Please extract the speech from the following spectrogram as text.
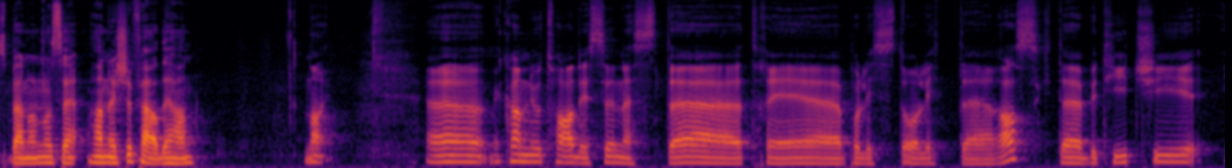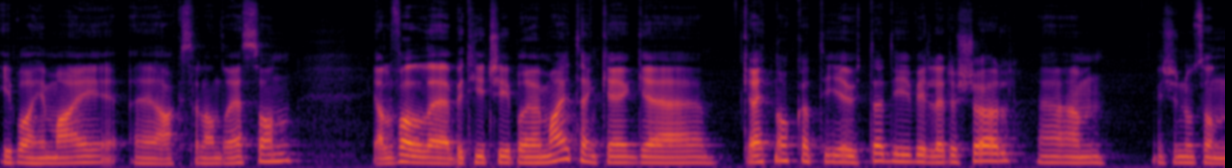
spennende å se. Han er ikke ferdig, han. Nei. Eh, vi kan jo ta disse neste tre på lista litt eh, raskt. Det er Butichi, Ibrahimai, eh, Aksel Andresson. I alle fall eh, Butichi Ibrahimai tenker jeg greit nok at de er ute. De ville det sjøl. ikke noe sånn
